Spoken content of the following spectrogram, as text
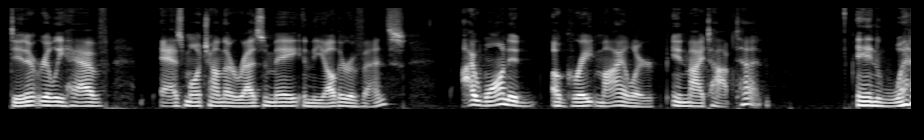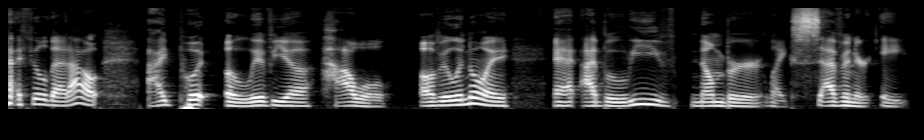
didn't really have as much on their resume in the other events, I wanted a great miler in my top 10. And when I filled that out, I put Olivia Howell of Illinois at, I believe, number like seven or eight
